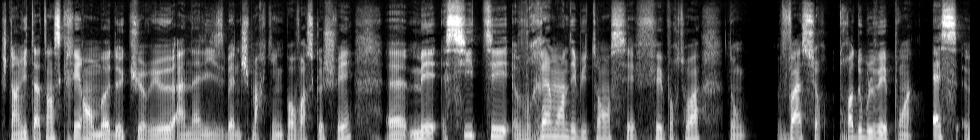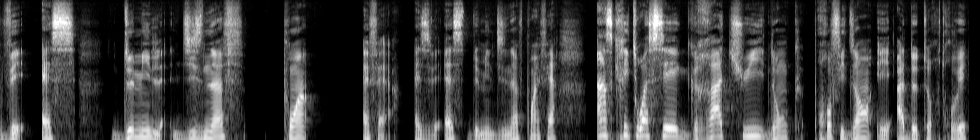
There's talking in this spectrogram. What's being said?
je t'invite à t'inscrire en mode curieux, analyse, benchmarking pour voir ce que je fais. Euh, mais si tu es vraiment débutant, c'est fait pour toi. Donc va sur www.svs2019.fr svs2019.fr Inscris-toi, c'est gratuit, donc profites-en et hâte de te retrouver.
